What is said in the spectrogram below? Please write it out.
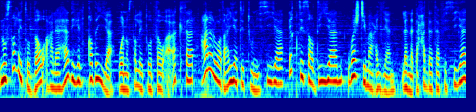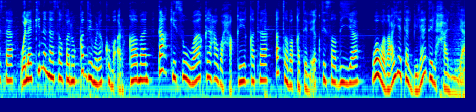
نسلط الضوء على هذه القضية ونسلط الضوء أكثر على الوضعية التونسية اقتصاديا واجتماعيا. لن نتحدث في السياسة ولكننا سوف نقدم لكم أرقاما تعكس واقع وحقيقة الطبقة الاقتصادية ووضعية البلاد الحالية.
